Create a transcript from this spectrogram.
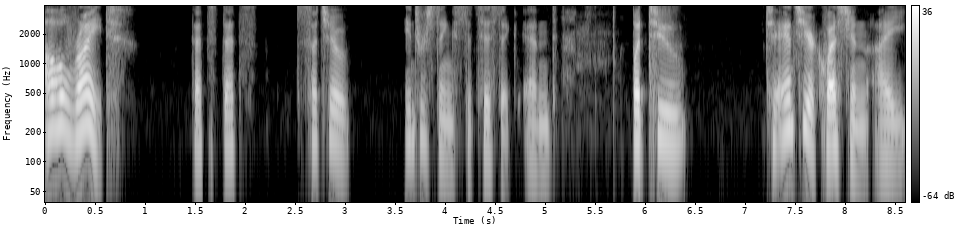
Oh, right. That's, that's such a interesting statistic. And, but to, to answer your question, I,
